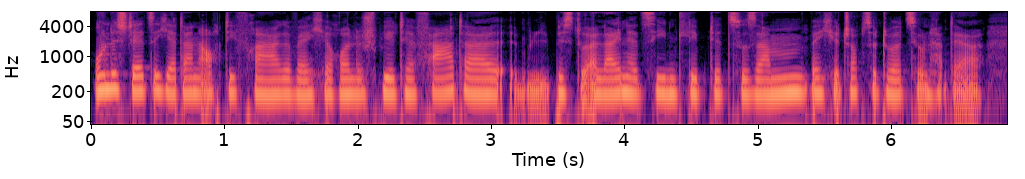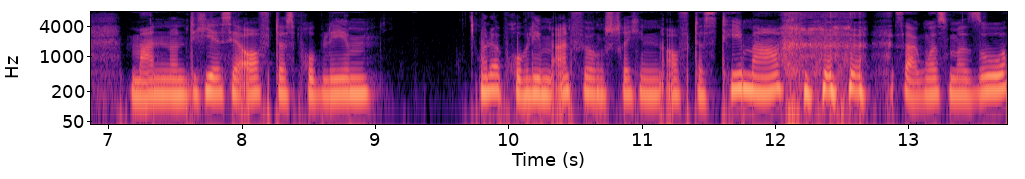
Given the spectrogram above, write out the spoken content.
Und es stellt sich ja dann auch die Frage, welche Rolle spielt der Vater? Bist du alleinerziehend? Lebt ihr zusammen? Welche Jobsituation hat der Mann? Und hier ist ja oft das Problem, oder Problem in Anführungsstrichen auf das Thema, sagen wir es mal so,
